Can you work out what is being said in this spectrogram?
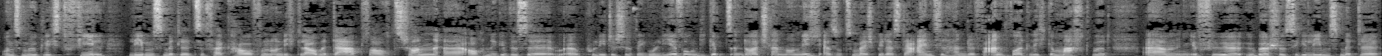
uns möglichst viel Lebensmittel zu verkaufen. Und ich glaube, da braucht es schon äh, auch eine gewisse äh, politische Regulierung. Die gibt es in Deutschland noch nicht. Also zum Beispiel, dass der Einzelhandel verantwortlich gemacht wird ähm, für überschüssige Lebensmittel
